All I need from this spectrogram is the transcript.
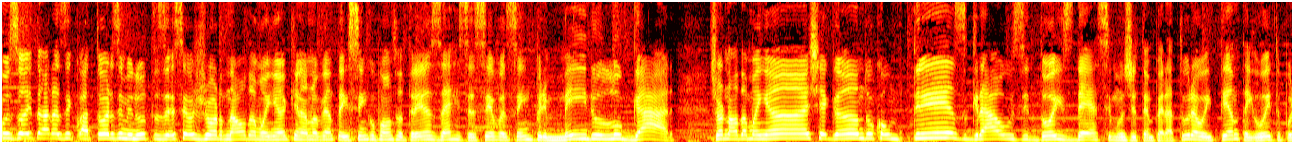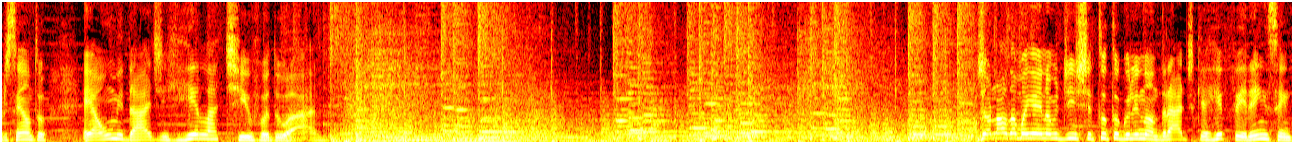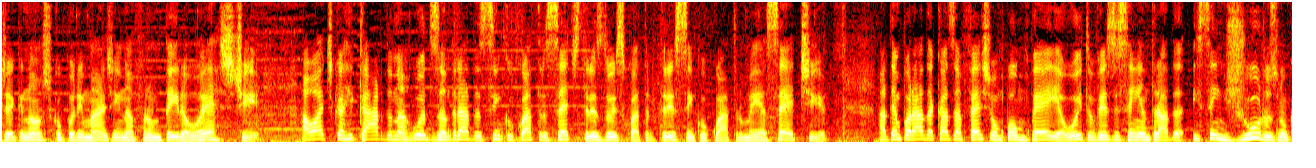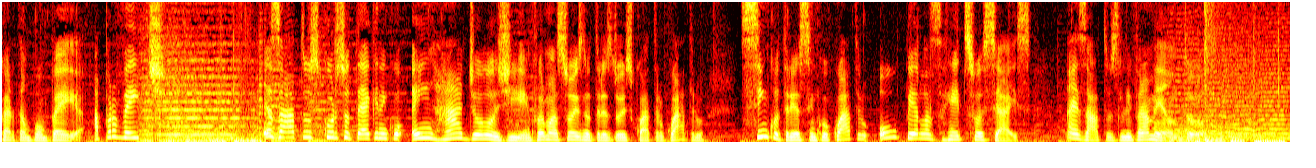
Voltamos, 8 horas e 14 minutos. Esse é o Jornal da Manhã aqui na 95.3 RCC, você em primeiro lugar. Jornal da Manhã chegando com 3 graus e 2 décimos de temperatura, 88% é a umidade relativa do ar. Jornal da Manhã em nome de Instituto Gulino Andrade, que é referência em diagnóstico por imagem na fronteira oeste. A Ótica Ricardo, na Rua dos Andradas, 547-3243-5467. A temporada Casa Fashion Pompeia, oito vezes sem entrada e sem juros no cartão Pompeia. Aproveite! Exatos, curso técnico em radiologia. Informações no 3244 5354 ou pelas redes sociais. Na Exatos Livramento.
